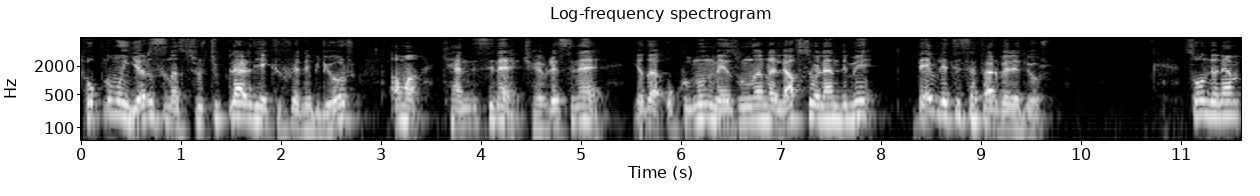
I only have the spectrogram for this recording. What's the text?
Toplumun yarısına sürtükler diye küfredebiliyor ama kendisine, çevresine ya da okulunun mezunlarına laf söylendi mi devleti seferber ediyor. Son dönem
